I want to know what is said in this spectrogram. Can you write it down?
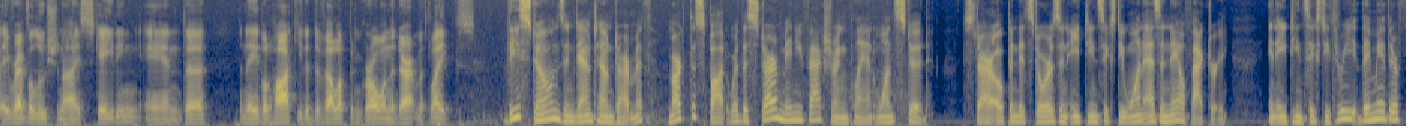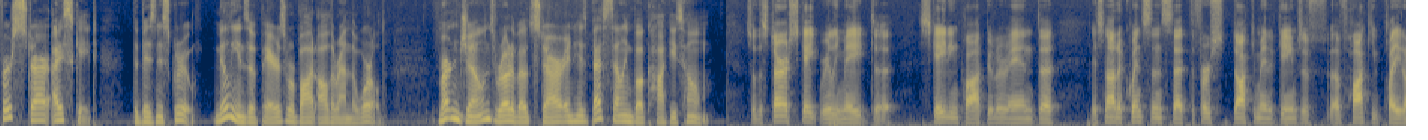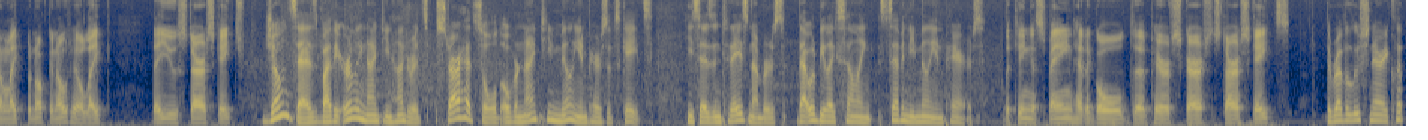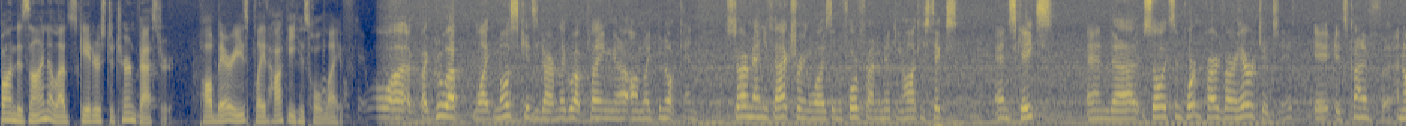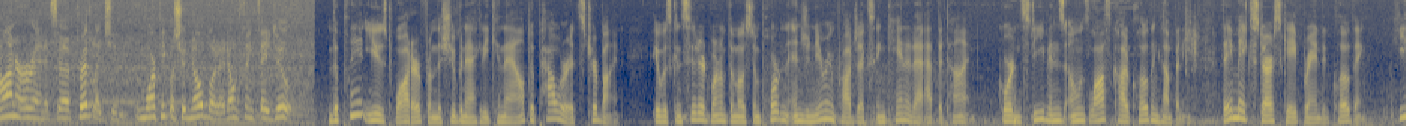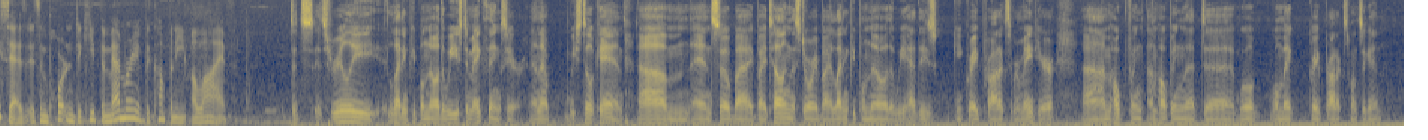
They revolutionized skating and uh, enabled hockey to develop and grow on the Dartmouth Lakes. These stones in downtown Dartmouth marked the spot where the Starr manufacturing plant once stood. Starr opened its doors in 1861 as a nail factory. In 1863, they made their first Starr ice skate. The business grew. Millions of pairs were bought all around the world. Martin Jones wrote about Starr in his best selling book, Hockey's Home. So the Starr skate really made uh, skating popular, and uh, it's not a coincidence that the first documented games of, of hockey played on Lake Banook and Oathill Lake, they used Starr skates. Jones says by the early 1900s, Starr had sold over 19 million pairs of skates. He says in today's numbers, that would be like selling 70 million pairs. The King of Spain had a gold uh, pair of Starr, Starr skates. The revolutionary clip on design allowed skaters to turn faster. Paul Berries played hockey his whole life. Well, uh, I grew up, like most kids in Dartmouth, I grew up playing uh, on Lake Banook, and Starr Manufacturing was in the forefront of making hockey sticks and skates, and uh, so it's an important part of our heritage. It, it, it's kind of an honor and it's a privilege, and more people should know about it. I don't think they do. The plant used water from the Shubenacadie Canal to power its turbine. It was considered one of the most important engineering projects in Canada at the time. Gordon Stevens owns Lost Cod Clothing Company. They make Starr Skate branded clothing. He says it's important to keep the memory of the company alive. It's it's really letting people know that we used to make things here and that we still can. Um, and so by, by telling the story, by letting people know that we had these great products that were made here, uh, I'm hoping I'm hoping that uh, we'll we'll make great products once again.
